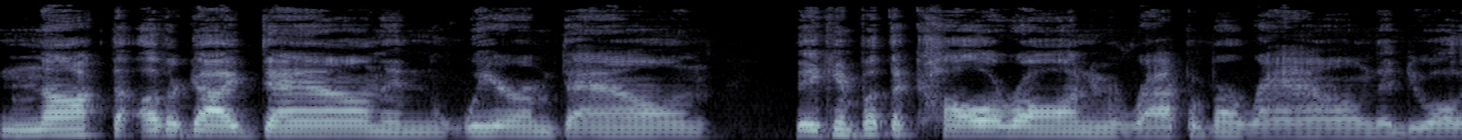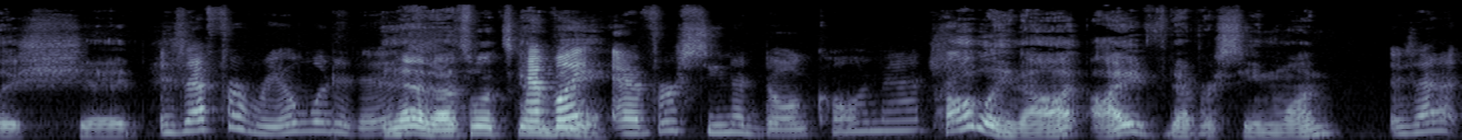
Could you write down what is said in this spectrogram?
knock the other guy down and wear him down, they can put the collar on and wrap him around and do all this shit. is that for real what it is? Yeah, that's what's gonna Have be. I ever seen a dog collar match? Probably not. I've never seen one. Is that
